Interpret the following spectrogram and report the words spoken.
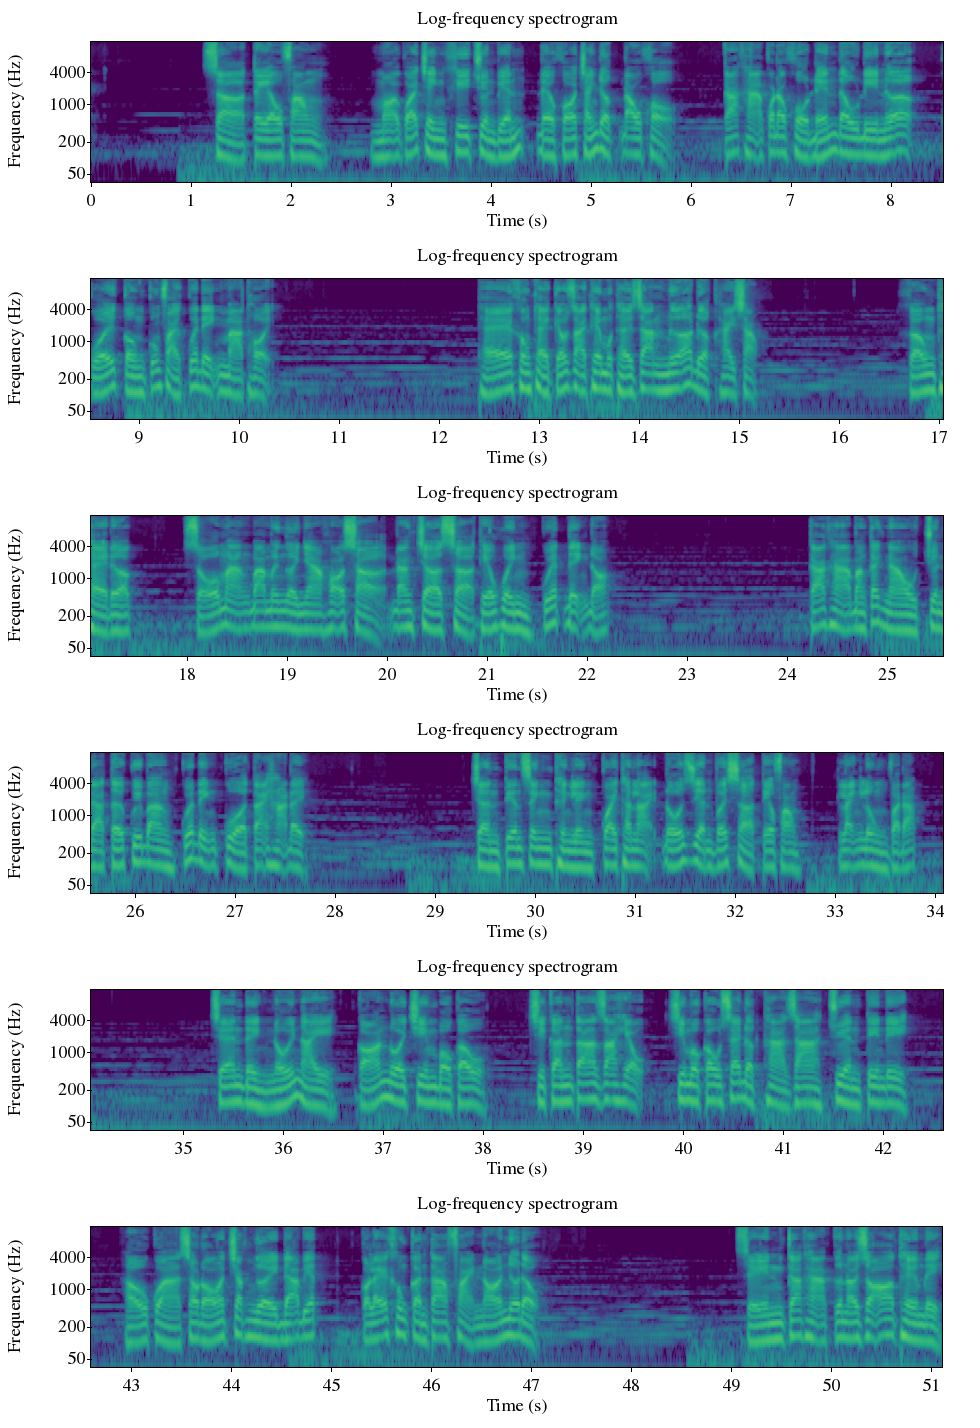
Sở Tiêu Phong, Mọi quá trình khi chuyển biến đều khó tránh được đau khổ. Các hạ có đau khổ đến đâu đi nữa, Cuối cùng cũng phải quyết định mà thôi. Thế không thể kéo dài thêm một thời gian nữa được hay sao? Không thể được. Số mạng 30 người nhà họ sở Đang chờ sở thiếu huynh quyết định đó. Các hạ bằng cách nào truyền đạt tới quý bang quyết định của tại hạ đây? Trần Tiên Sinh thình lình quay thân lại đối diện với sở tiêu phong, Lạnh lùng và đáp. Trên đỉnh núi này có nuôi chim bồ câu. Chỉ cần ta ra hiệu, Chim bồ câu sẽ được thả ra truyền tin đi. Hậu quả sau đó chắc người đã biết, Có lẽ không cần ta phải nói nữa đâu. Xin các hạ cứ nói rõ thêm đi.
